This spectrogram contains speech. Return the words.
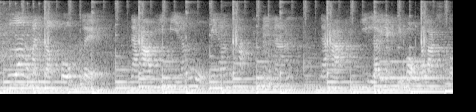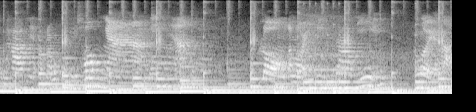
เครื่องมันจะครบเลยนะคะ มีมีทั้งหมูมีทั้งผักอยู่ในนั้นนะคะ กินแล้วอย่างที่บอกว่ารักสุขภาพเนี่ยสำหรับคนที่ชอบงาอะไรอย่างเงี้ยรับรองอร่อยหนึ่งจานนี่อร่อยอะค่ะ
